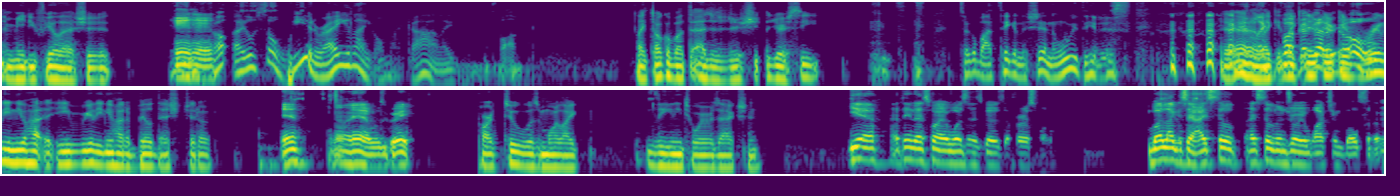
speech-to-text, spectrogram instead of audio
It made you feel that shit. Yeah, it, Mhm. felt, like, it was so weird, right? You're like, oh my god, like, fuck. Like talk about the edge of your, sh- your seat. Talk about taking the shit in the movie theaters. Yeah, He's like, fuck, like I gotta it- it really knew how. He really knew how to build that shit up. Yeah, no, yeah, it was great. Part two was more like leaning towards action. Yeah, I think that's why it wasn't as good as the first one. But like I said, I still I still enjoy watching both of them.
